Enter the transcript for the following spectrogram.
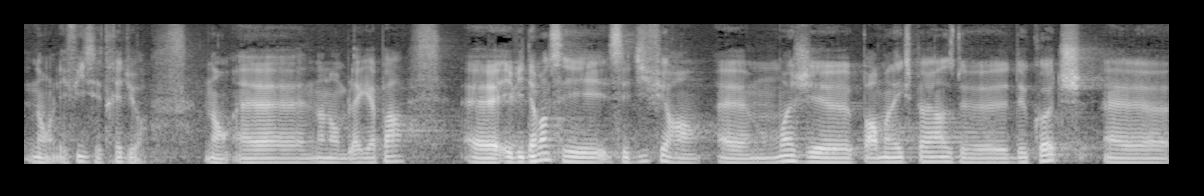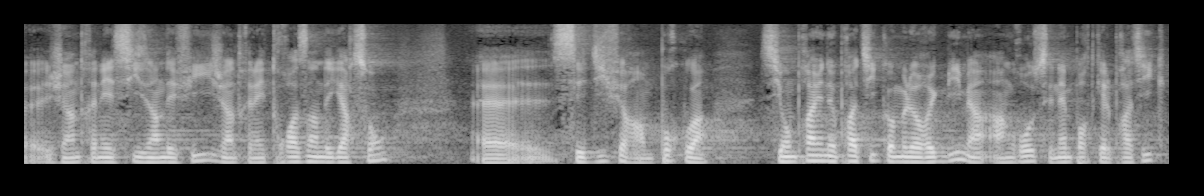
Non, les filles, c'est très dur. Non, euh, non, non, blague à part. Euh, évidemment, c'est différent. moi, par mon expérience de, coach, j'ai entraîné 6 ans des filles, j'ai entraîné 3 ans des garçons. c'est différent. Pourquoi? Si on prend une pratique comme le rugby, mais en gros, c'est n'importe quelle pratique,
